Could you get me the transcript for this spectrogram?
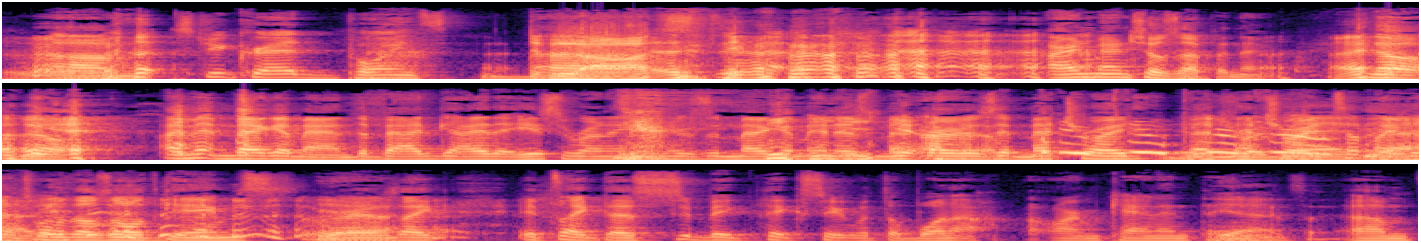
Um, Street cred points Lost. Iron Man shows up in there. No, no. I meant Mega Man, the bad guy that he's running. Is it Mega Man? Is Me- or is it Metroid? Metroid, something like that. It's one of those old games where Yeah. it's like it's like the big thick suit with the one arm cannon thing. Yeah. It's like, um,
